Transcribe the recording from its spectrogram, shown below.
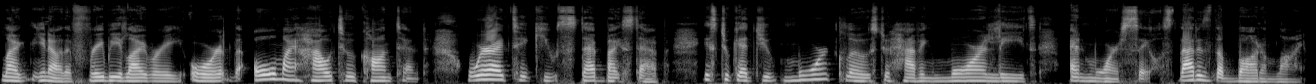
like, you know, the freebie library or the, all my how to content, where I take you step by step, is to get you more close to having more leads and more sales. That is the bottom line.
